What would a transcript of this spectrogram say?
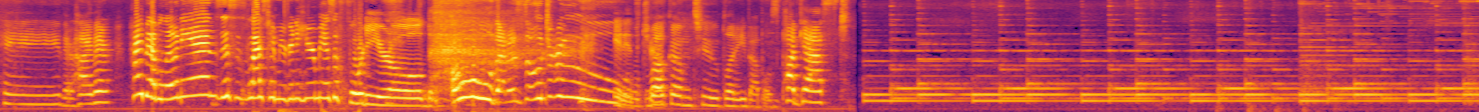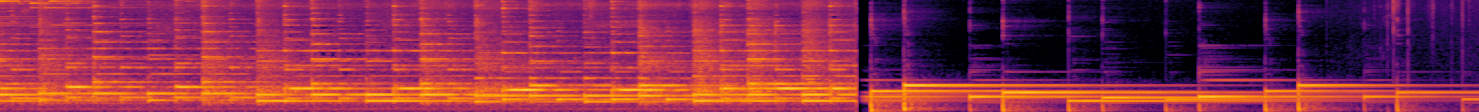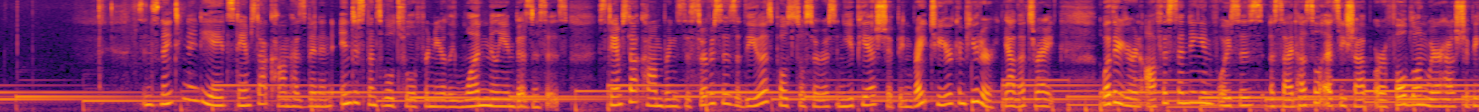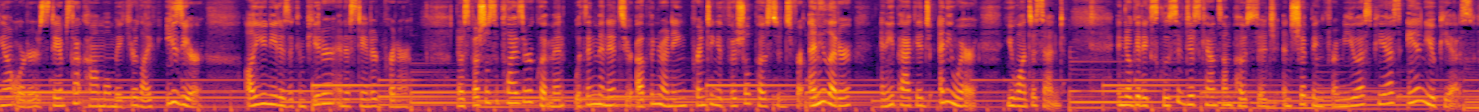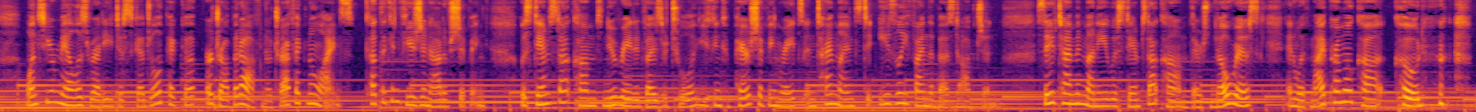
Hey there, hi there. Hi, Babylonians! This is the last time you're going to hear me as a 40 year old. Oh, that is so true. It is true. Welcome to Bloody Babbles podcast. Stamps.com has been an indispensable tool for nearly 1 million businesses. Stamps.com brings the services of the U.S. Postal Service and UPS shipping right to your computer. Yeah, that's right. Whether you're an office sending invoices, a side hustle Etsy shop, or a full blown warehouse shipping out orders, Stamps.com will make your life easier. All you need is a computer and a standard printer. No special supplies or equipment. Within minutes, you're up and running, printing official postage for any letter, any package, anywhere you want to send. And you'll get exclusive discounts on postage and shipping from USPS and UPS. Once your mail is ready, just schedule a pickup or drop it off. No traffic, no lines. Cut the confusion out of shipping. With Stamps.com's new rate advisor tool, you can compare shipping rates and timelines to easily find the best option. Save time and money with stamps.com. There's no risk, and with my promo co- code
